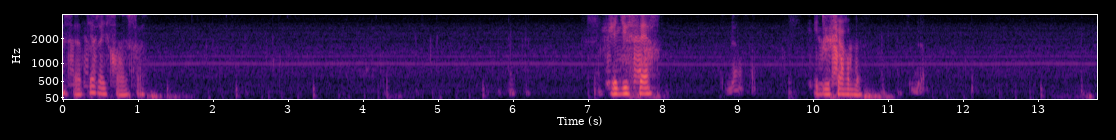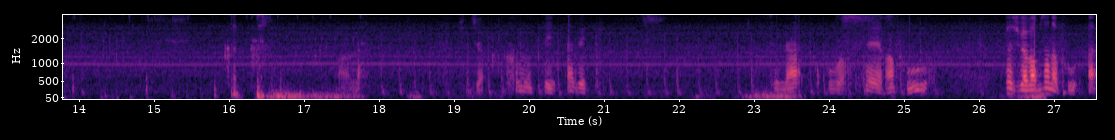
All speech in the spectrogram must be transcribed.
c'est intéressant, ça. J'ai du fer C'est bien ça, et du charbon. c'est bien. Voilà. J'ai déjà remonté avec cela pour pouvoir faire un four. Ah, je vais avoir besoin d'un four. Ah.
